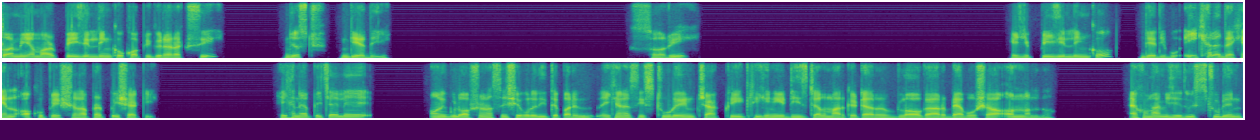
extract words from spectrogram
তো আমি আমার পেজের লিঙ্কও কপি করে রাখছি। জাস্ট দিয়ে দিই। সরি এই যে পেজের লিঙ্কও দিয়ে দিব। এইখানে দেখেন অকুপেশন আপনার পেশা কি? এখানে আপনি চাইলে অনেকগুলো অপশন আছে, সেগুলো দিতে পারেন। এখানে আছে স্টুডেন্ট চাকরি, গৃহিণী ডিজিটাল মার্কেটার ব্লগার ব্যবসা, অন্যান্য। এখন আমি যেহেতু স্টুডেন্ট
